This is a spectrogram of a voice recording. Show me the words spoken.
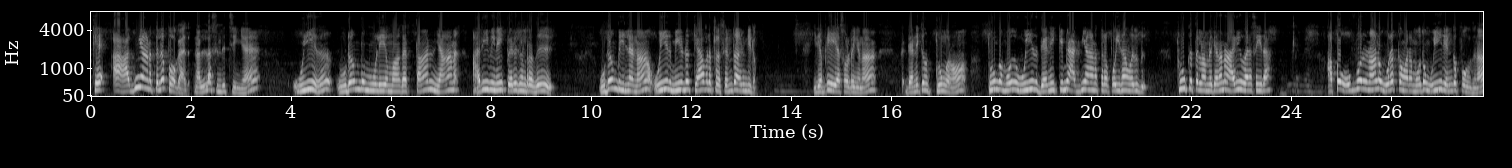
கே அஜ்ஞானத்தில் போகாது. நல்லா சிந்திச்சிங்க. உயிர் உடம்பு மூலியமாகத்தான் ஞான அறிவினை பெறுகின்றது. உடம்பு இல்லைன்னா உயிர் மீண்டும் கேவலத்தில் சென்று அழிஞ்சிடும். இது எப்படி ஐயா சொல்கிறீங்கன்னா தினைக்கும் தூங்குகிறோம் தூங்கும் போது உயிர் தினைக்குமே அஜ்ஞானத்தில் போய் தான் வருது. தூக்கத்தில் நம்மளுக்கு எதனா அறிவு வேலை செய்யுதா? அப்போ ஒவ்வொரு நாளும் உறக்கம் வரும்போதும் உயிர் எங்கே போகுதுன்னா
